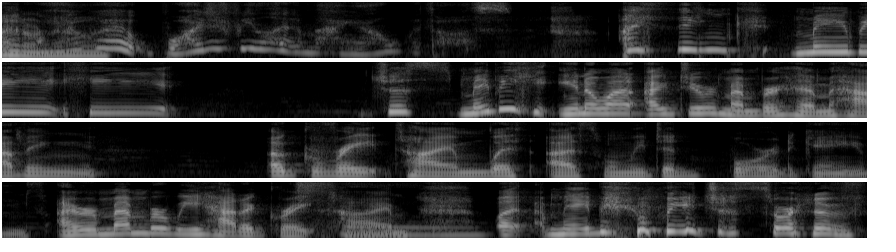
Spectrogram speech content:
uh, I don't Why, know. were- why did we let him hang out with us? I think maybe he just maybe he you know what? I do remember him having a great time with us when we did board games. I remember we had a great time, but maybe we just sort of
